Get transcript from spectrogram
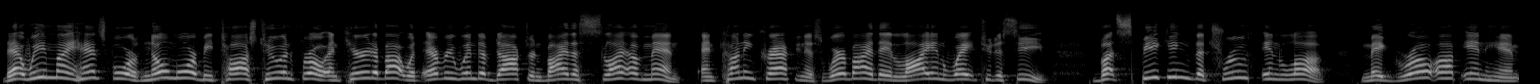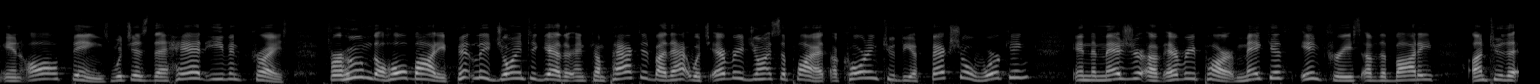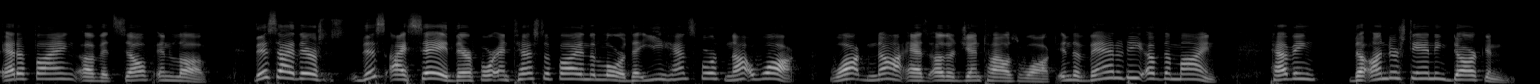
that we might henceforth no more be tossed to and fro and carried about with every wind of doctrine by the sleight of men and cunning craftiness whereby they lie in wait to deceive, but speaking the truth in love may grow up in him in all things, which is the head, even Christ, for whom the whole body, fitly joined together and compacted by that which every joint supplieth, according to the effectual working in the measure of every part, maketh increase of the body unto the edifying of itself in love. This I there this I say therefore and testify in the Lord that ye henceforth not walk walk not as other Gentiles walked in the vanity of the mind having the understanding darkened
